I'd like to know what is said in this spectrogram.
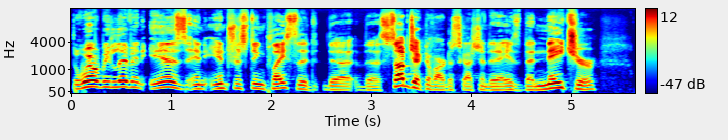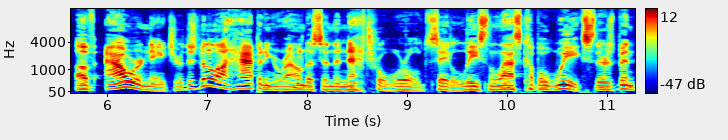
The world we live in is an interesting place. The, the the subject of our discussion today is the nature of our nature. There's been a lot happening around us in the natural world, say the least, in the last couple of weeks. There's been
